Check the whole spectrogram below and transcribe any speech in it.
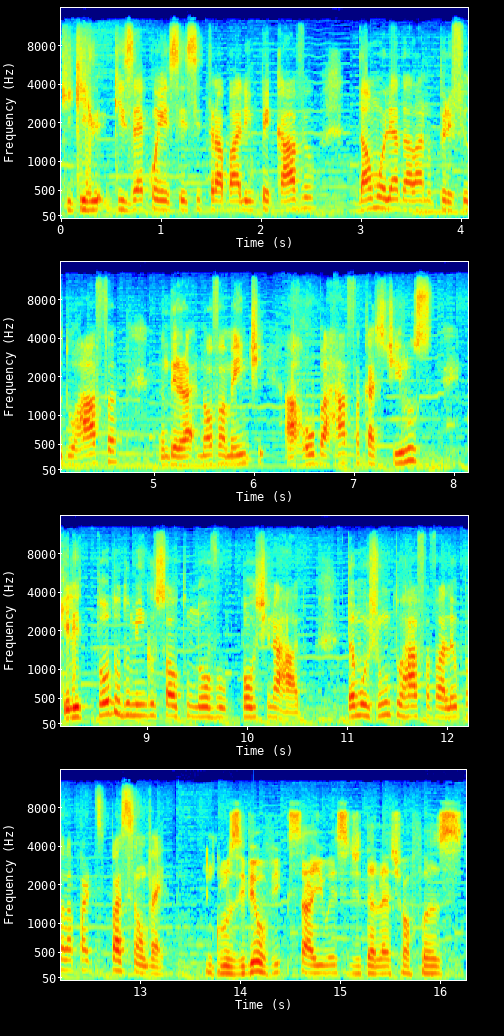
que, que quiser conhecer esse trabalho impecável, dá uma olhada lá no perfil do Rafa, under, novamente, arroba Rafa Castilhos, que ele todo domingo solta um novo post narrado. Tamo junto, Rafa, valeu pela participação, velho. Inclusive eu vi que saiu esse de The Last of Us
